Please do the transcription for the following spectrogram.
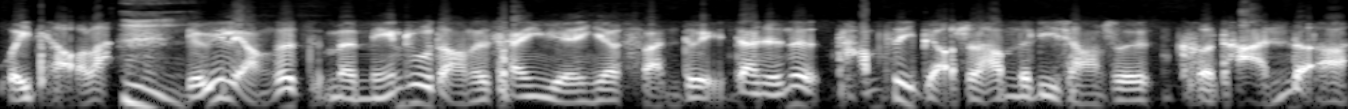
微调了。嗯，有一两个民主党的参议员也反对，但是那他们自己表示他们的立场是可谈的啊，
